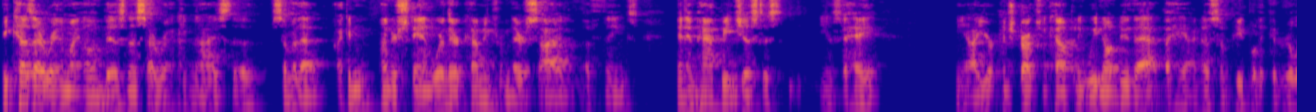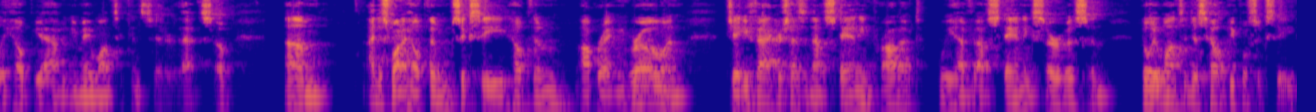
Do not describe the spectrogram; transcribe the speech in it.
because I ran my own business, I recognize the, some of that. I can understand where they're coming from their side of things. And I'm happy just to, you know, say, Hey, you know, your construction company, we don't do that, but Hey, I know some people that could really help you out and you may want to consider that. So, um, I just want to help them succeed, help them operate and grow. And JD Factors has an outstanding product. We have outstanding service and really want to just help people succeed.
